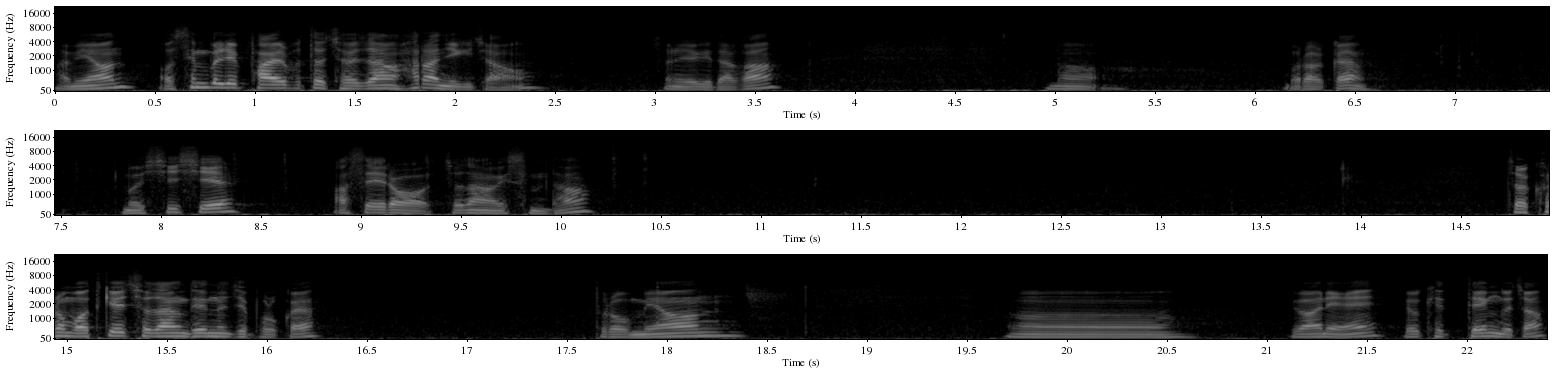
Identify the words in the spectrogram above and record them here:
하면 assembly 파일부터 저장하라는 얘기죠. 저는 여기다가 뭐 뭐랄까요 뭐 ccl ASSY로 저장하겠습니다. 자 그럼 어떻게 저장됐는지 볼까요? 들어오면 어, 요 안에 이렇게 된 거죠?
